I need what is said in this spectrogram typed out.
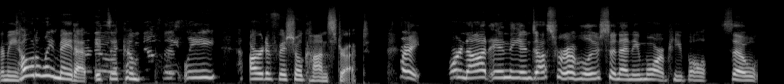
I mean, totally made up. It's a completely artificial construct. Right. We're not in the industrial revolution anymore, people. So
